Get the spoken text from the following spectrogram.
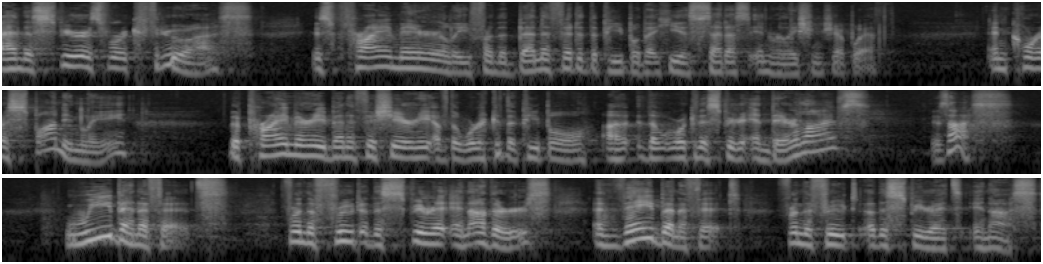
and the Spirit's work through us is primarily for the benefit of the people that He has set us in relationship with. And correspondingly, the primary beneficiary of the work of the people, uh, the work of the Spirit in their lives is us. We benefit from the fruit of the Spirit in others, and they benefit from the fruit of the Spirit in us.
